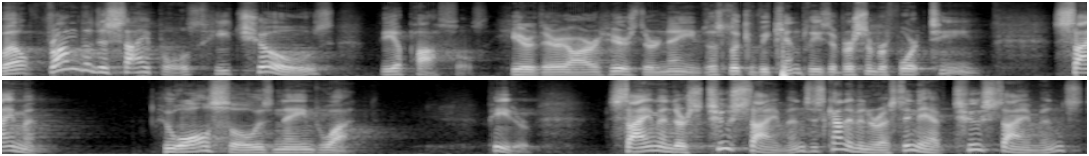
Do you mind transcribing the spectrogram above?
Well, from the disciples, he chose the apostles. Here they are. Here's their names. Let's look, if we can, please, at verse number 14. Simon, who also is named what? Peter. Simon, there's two Simons. It's kind of interesting. They have two Simons.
